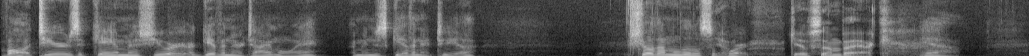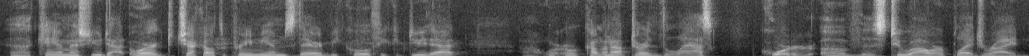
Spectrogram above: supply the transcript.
volunteers at KMSU are, are giving their time away. I mean, just giving it to you. Show them a little support. give some back. Yeah. Uh, KMSU.org to check out the premiums there. It'd be cool if you could do that. Uh, we're, we're coming up toward the last quarter of this two hour pledge ride,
